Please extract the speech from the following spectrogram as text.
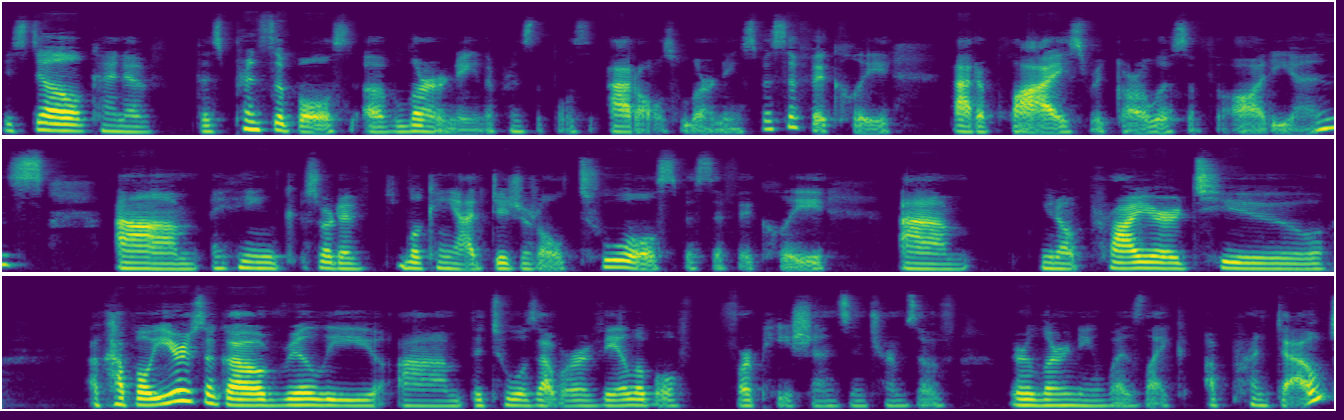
it's still kind of this principles of learning, the principles of adult learning specifically that applies regardless of the audience. Um, I think sort of looking at digital tools specifically, um, you know, prior to a couple years ago, really um, the tools that were available for patients in terms of their learning was like a printout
